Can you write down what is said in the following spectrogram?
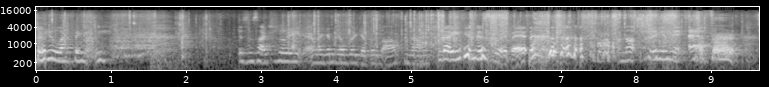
Why are you laughing at me? Is this actually? Am I gonna be able to get this off? No. No, you can just rip it. I'm not putting in the effort.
